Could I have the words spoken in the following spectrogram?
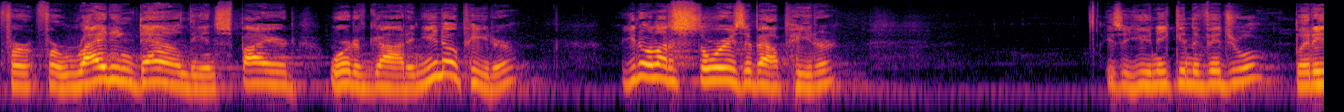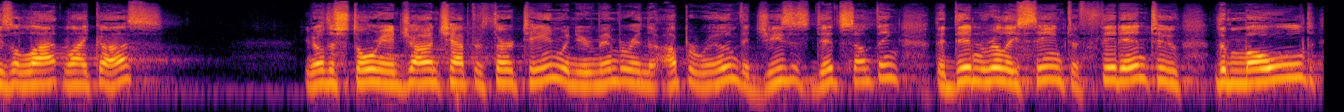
for, for writing down the inspired Word of God. And you know Peter, you know a lot of stories about Peter. He's a unique individual, but he's a lot like us. You know the story in John chapter 13 when you remember in the upper room that Jesus did something that didn't really seem to fit into the mold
